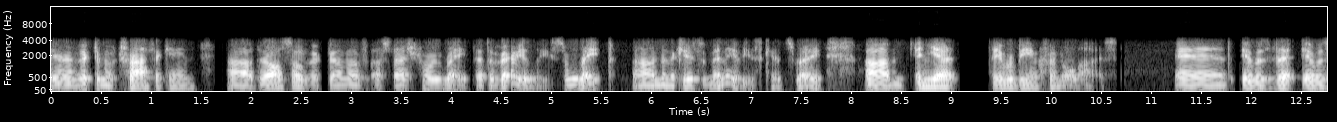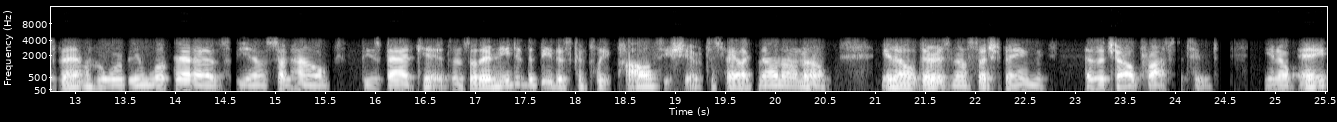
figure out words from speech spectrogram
They are a victim of trafficking. Uh, they're also a victim of, of statutory rape, at the very least, or rape um, in the case of many of these kids, right? Um, and yet they were being criminalized, and it was the, it was them who were being looked at as you know somehow these bad kids, and so there needed to be this complete policy shift to say like, no, no, no, you know, there is no such thing as a child prostitute. You know, any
